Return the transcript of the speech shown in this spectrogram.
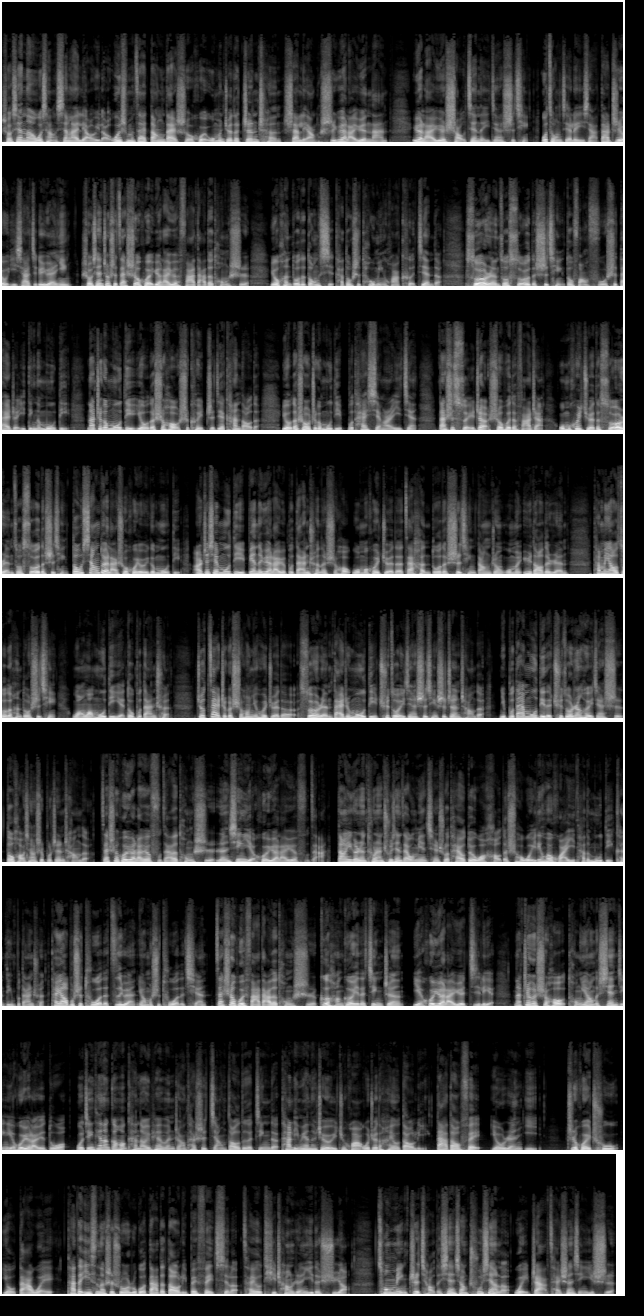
首先呢，我想先来聊一聊，为什么在当代社会，我们觉得真诚、善良是越来越难、越来越少见的一件事情。我总结了一下，大致有以下几个原因。首先，就是在社会越来越发达的同时，有很多的东西它都是透明化、可见的。所有人做所有的事情，都仿佛是带着一定的目的。那这个目的有的时候是可以直接看到的，有的时候这个目的不太显而易见。但是随着社会的发展，我们会觉得所有人做所有的事情都相对来说会有一个目的，而这些目的变得越来越不单纯的时候，我们会觉得在很多的事情当中，我们遇到的人，他们要做的很多事情。往往目的也都不单纯，就在这个时候，你会觉得所有人带着目的去做一件事情是正常的，你不带目的的去做任何一件事，都好像是不正常的。在社会越来越复杂的同时，人心也会越来越复杂。当一个人突然出现在我面前，说他要对我好的时候，我一定会怀疑他的目的肯定不单纯。他要不是图我的资源，要么是图我的钱。在社会发达的同时，各行各业的竞争也会越来越激烈。那这个时候，同样的陷阱也会越来越多。我今天呢，刚好看到一篇文章，它是讲《道德经》的，它里面呢就有一句话，我觉得很有道理：“大道废，有仁义；智慧出，有大为。”它的意思呢是说，如果大的道理被废弃了，才有提倡仁义的需要；聪明智巧的现象出现了，伪诈才盛行一时。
